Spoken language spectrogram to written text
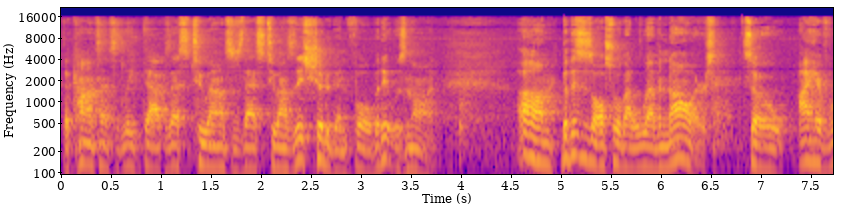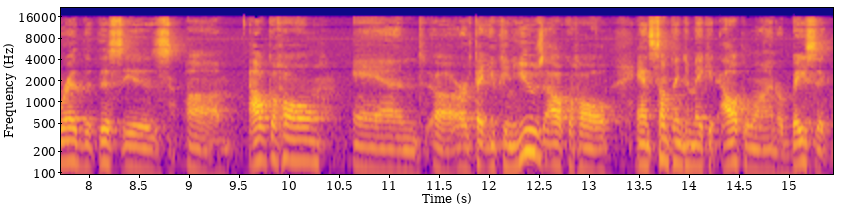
the contents have leaked out because that's two ounces, that's two ounces. It should have been full, but it was not. Um, but this is also about $11. So I have read that this is um, alcohol and, uh, or that you can use alcohol and something to make it alkaline or basic.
